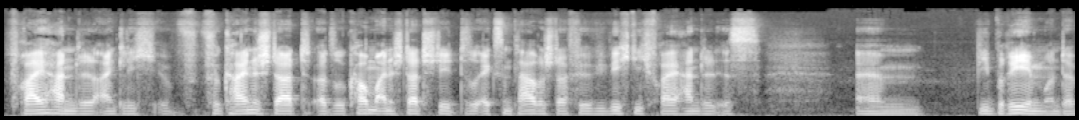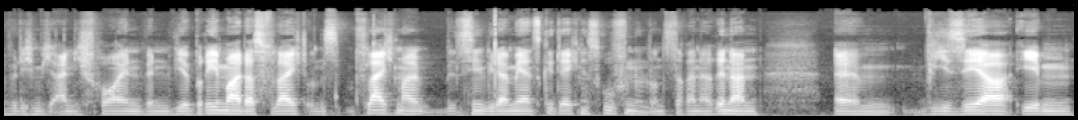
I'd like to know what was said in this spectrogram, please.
Freihandel eigentlich für keine Stadt, also kaum eine Stadt steht so exemplarisch dafür, wie wichtig Freihandel ist, ähm, wie Bremen. Und da würde ich mich eigentlich freuen, wenn wir Bremer das vielleicht uns vielleicht mal ein bisschen wieder mehr ins Gedächtnis rufen und uns daran erinnern, ähm, wie sehr eben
